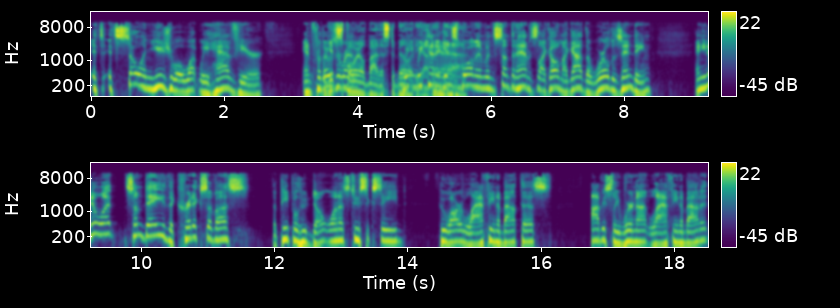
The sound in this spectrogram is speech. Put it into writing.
it's it's so unusual what we have here, and for we those get around, spoiled by the stability. we, we kind of it. get Yeah. spoiled, and when something happens, it's like, oh my god, the world is ending. And you know what? Someday the critics of us, the people who don't want us to succeed, who are laughing about this, obviously we're not laughing about it.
